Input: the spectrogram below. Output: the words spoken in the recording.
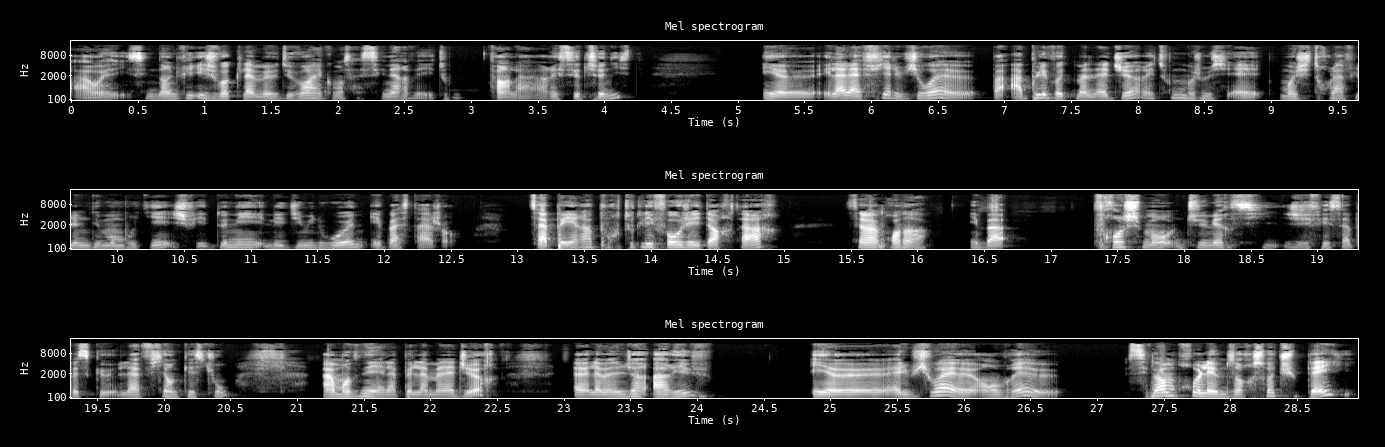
ah ouais, c'est une dinguerie. Et je vois que la meuf devant, elle commence à s'énerver et tout. Enfin la réceptionniste. Et, euh, et là la fille, elle lui dit ouais, euh, bah appelez votre manager et tout. Moi je me suis, eh, moi j'ai trop la flemme de m'embrouiller. Je vais donner les 10 000 won et basta genre. Ça payera pour toutes les fois où j'ai été en retard. Ça m'apprendra. Et bah franchement, Dieu merci, j'ai fait ça parce que la fille en question, à un moment donné, elle appelle la manager. Euh, la manager arrive et euh, elle lui dit ouais, euh, en vrai, c'est pas mon problème. Genre, soit tu payes,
